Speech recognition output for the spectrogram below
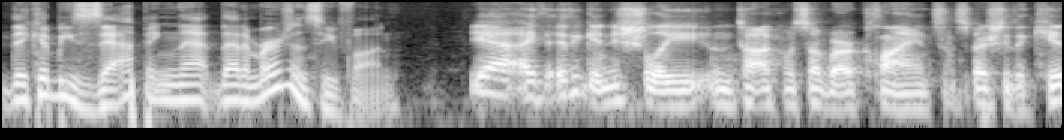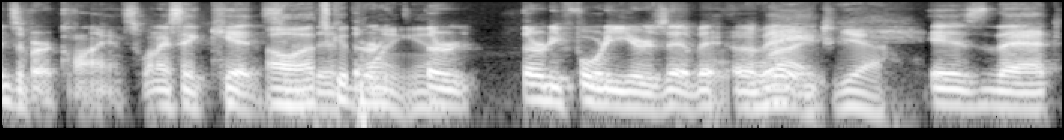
they could be zapping that that emergency fund. Yeah, I, th- I think initially in talking with some of our clients, especially the kids of our clients, when I say kids, oh, that's a good 30, point. Yeah. 30, 40 years of, of right, age, yeah. is that,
